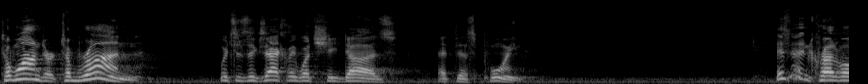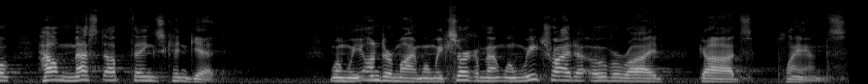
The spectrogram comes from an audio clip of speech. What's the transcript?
to wander, to run, which is exactly what she does at this point. Isn't it incredible how messed up things can get? When we undermine, when we circumvent, when we try to override God's plans.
